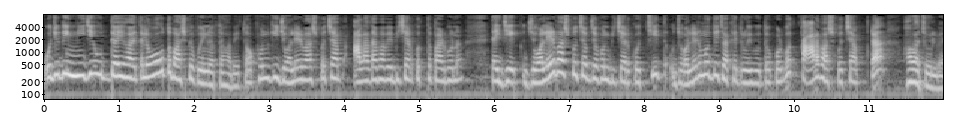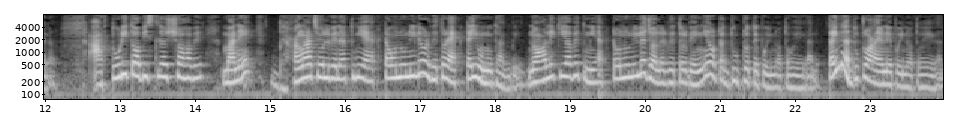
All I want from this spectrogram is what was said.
ও যদি নিজে উদ্দায়ী হয়, তাহলে ও তো বাষ্পে পরিণত হবে। তখন কি জলের বাষ্পচাপ আলাদাভাবে বিচার করতে পারব না? তাই যে জলের বাষ্পচাপ যখন বিচার করছি জলের মধ্যে যাকে দ্রবীভূত করব, তার বাষ্পচাপটা হওয়া চলবে না। আর তড়িৎ অবিশ্লেষ্য হবে। মানে ভাঙা চলবে না। তুমি একটা অণু নিলে ওর ভেতর একটাই অণু থাকবে। নাহলে কি হবে? তুমি একটা অণু নিলে জলের ভেতর ভেঙে ওটা দুটোতে পরিণত হয়ে গেল। তাই না? দুটো আয়নে পরিণত হয়ে গেল।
